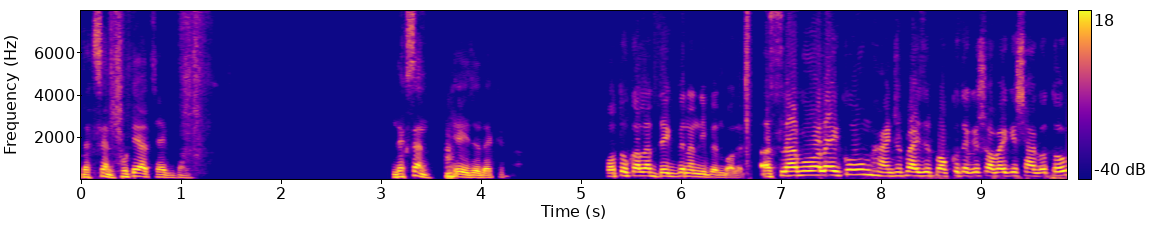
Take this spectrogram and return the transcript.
দেখছেন ফুটে আছে একদম। দেখছেন? এই যে দেখেন। কত কালার দেখবেন আর নিবেন বলেন। আসসালামু আলাইকুম এন্টারপ্রাইজের পক্ষ থেকে সবাইকে স্বাগতম।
